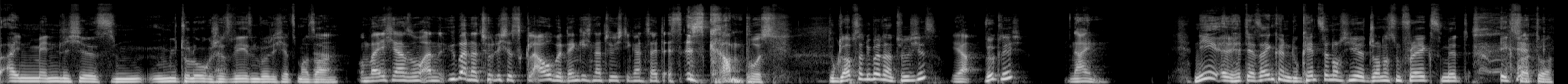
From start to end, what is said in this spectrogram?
ein männliches, mythologisches Wesen, würde ich jetzt mal sagen. Und weil ich ja so an Übernatürliches glaube, denke ich natürlich die ganze Zeit, es ist Krampus. Du glaubst an Übernatürliches? Ja, Wirklich? nein. Nee, äh, hätte ja sein können. Du kennst ja noch hier Jonathan Frakes mit X-Factor.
